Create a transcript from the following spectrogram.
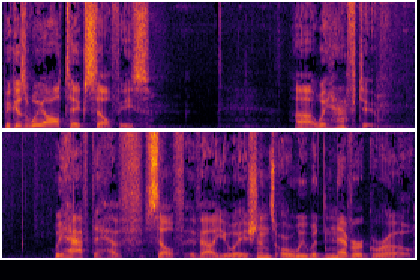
Because we all take selfies. Uh, we have to. We have to have self evaluations, or we would never grow.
